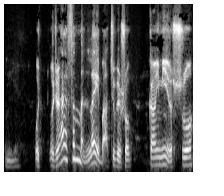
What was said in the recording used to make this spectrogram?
嗯，我我觉得它分门类吧，就比如说，刚一鸣也说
